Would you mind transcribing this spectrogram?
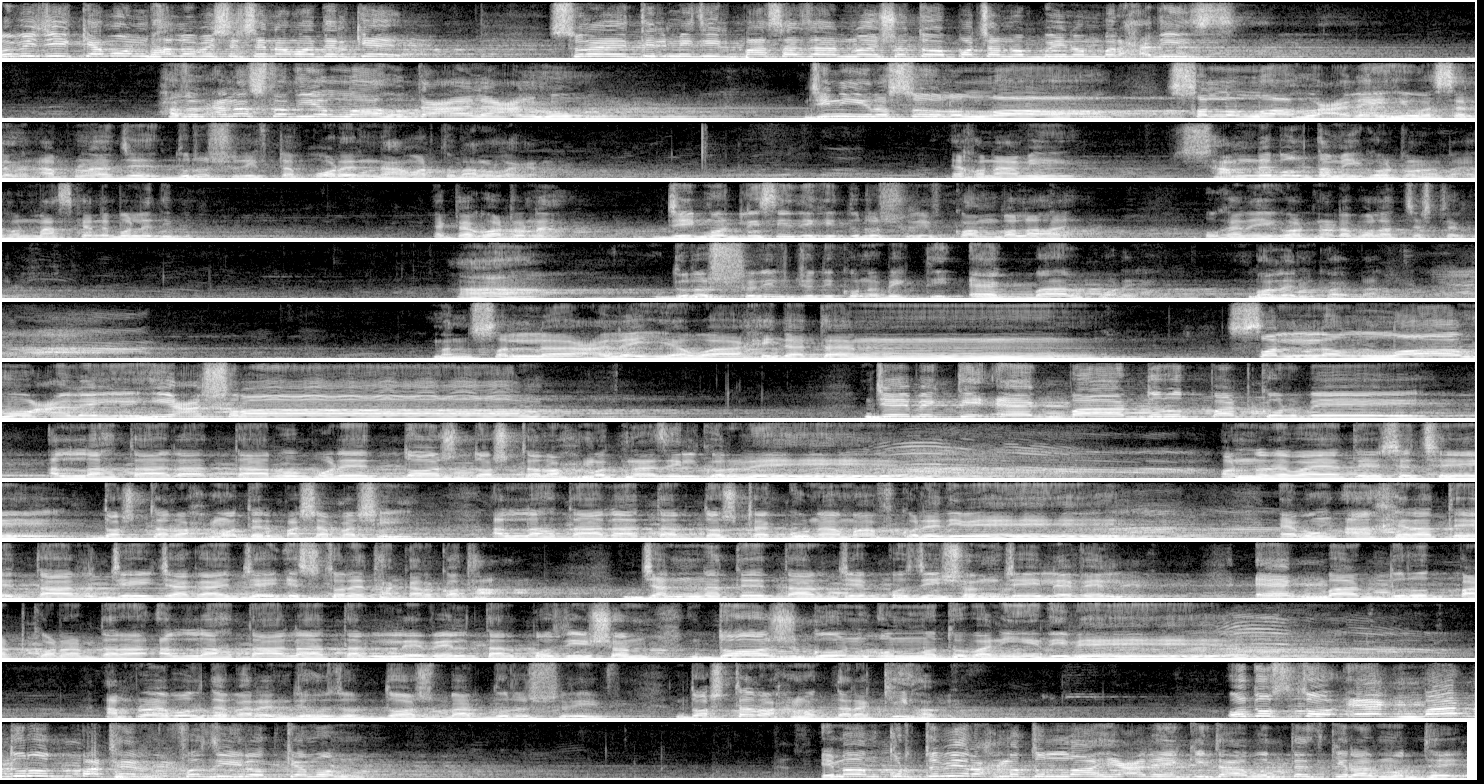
নবীজি কেমন ভালোবেসেছেন আমাদেরকে? সুনায় তিরমিজির পাঁচ হাজার নয়শত পঁচানব্বই নম্বর হাদিস। হজরত আনাস রাদিয়াল্লাহু তাআলা আনহু, যিনি রসুল্লাহ সাল্লাল্লাহু আলাইহি ওয়াসাল্লাম। আপনারা যে দুরুদ শরীফটা পড়েন না, আমার তো ভালো লাগে না। এখন আমি সামনে বলতাম এই ঘটনাটা, এখন মাঝখানে বলে দিব। একটা ঘটনা, যেই মজলিসই দেখি দুরু শরীফ কম বলা হয়, ওখানে এই ঘটনাটা বলার চেষ্টা করি। হ্যাঁ দুরুদ শরীফ যদি কোনো ব্যক্তি একবার পড়ে বলেন কয়বার من صلى علي واحدة صلى الله عليه عشرا যে ব্যক্তি একবার দুরুদ পাঠ করবে আল্লাহ তাআলা তার উপরে দশ দশটা রহমত নাজিল করবে অন্য রেবায়াতে এসেছে দশটা রহমতের পাশাপাশি আল্লাহ তাআলা তার দশটা গুনাহ মাফ করে দিবে। এবং আখেরাতে তার যেই জায়গায়, যে স্তরে থাকার কথা, জান্নাতে তার যে পজিশন যেই লেভেল একবার দুরুদ পাঠ করার দ্বারা আল্লাহ তাআলা তার লেভেল তার পজিশন দশ গুণ উন্নত বানিয়ে দিবে। আপনারা বলতে পারেন যে, হুজুর, দশ বার দুরুদ শরীফ, দশটা রহমত দ্বারা কি হবে? ও দোস্ত একবার দুরুদ পাঠের ফজিলত কেমন? ইমাম কুর্তুবী রহমতুল্লাহ আলী কিতাব উত্তেজকিরার মধ্যে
